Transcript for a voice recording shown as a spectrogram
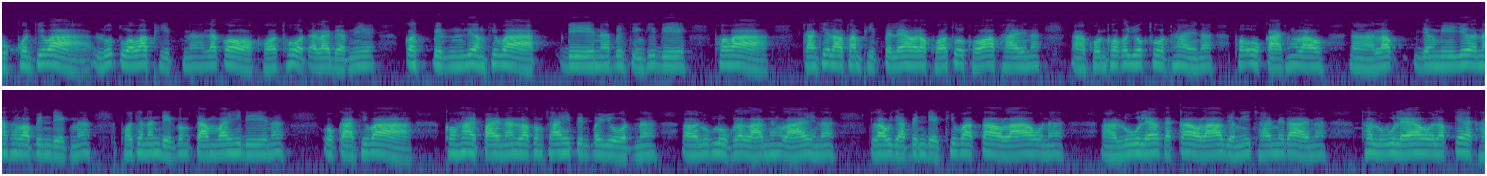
บุคคลที่ว่ารู้ตัวว่าผิดนะแล้วก็ขอโทษอะไรแบบนี้ ก็เป็นเรื่องที่ว่าดีนะเป็นสิ่งที่ดี เพราะว่าการที่เราทำผิดไปแล้ว เราขอโทษขออภัยนะคนเขาก็ยกโทษให้นะเพราะโอกาสของเรานะเรายังมีเยอะนะถ้าเราเป็นเด็กนะ เพราะฉะนั้นเด็กต้องจำไว้ให้ดีนะ โอกาสที่ว่า เขาให้ไปนั้นเราต้องใช้ให้เป็นประโยชน์นะลูกๆและหลานทั้งหลายนะเราอย่าเป็นเด็กที่ว่าก้าวร้าวนะรู้แล้วแต่ก้าวร้าวอย่างนี้ใช้ไม่ได้นะ ถ้ารู้แล้วแล้วแก้ไข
